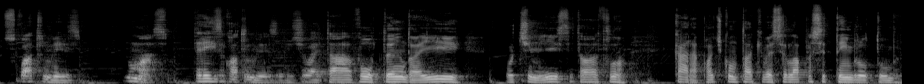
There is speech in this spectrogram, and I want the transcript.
uns quatro meses, no máximo, três a quatro meses, a gente vai estar tá voltando aí, otimista e tal. Ele falou, cara, pode contar que vai ser lá para setembro, outubro.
